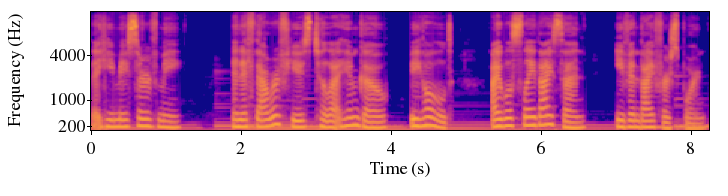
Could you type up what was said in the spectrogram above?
that he may serve me. And if thou refuse to let him go, behold, I will slay thy son, even thy firstborn.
